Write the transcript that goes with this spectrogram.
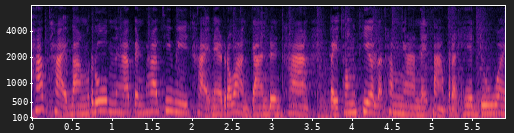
ภาพถ่ายบางรูปนะคะเป็นภาพที่ V ถ่ายในระหว่างการเดินทางไปท่องเที่ยวและทำงานในต่างประเทศด้วย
